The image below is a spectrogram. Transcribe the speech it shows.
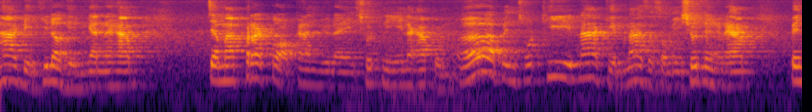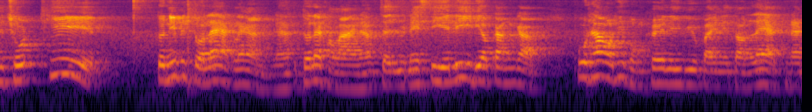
ภาคเด็กที่เราเห็นกันนะครับ จะมาประกอบกันอยู่ในชุดนี้นะครับผมเออเป็นชุดที่น่าเก็บน่าสะสมอีกชุดหนึ่งนะครับ เป็นชุดที่ ตัวนี้เป็นตัวแรกแล้วกันนะตัวแรกของไลายนะครับ จะอยู่ในซีรีส์เดียวกันกับผู้เท่าที่ผมเคยรีวิวไปในตอนแรกนะ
